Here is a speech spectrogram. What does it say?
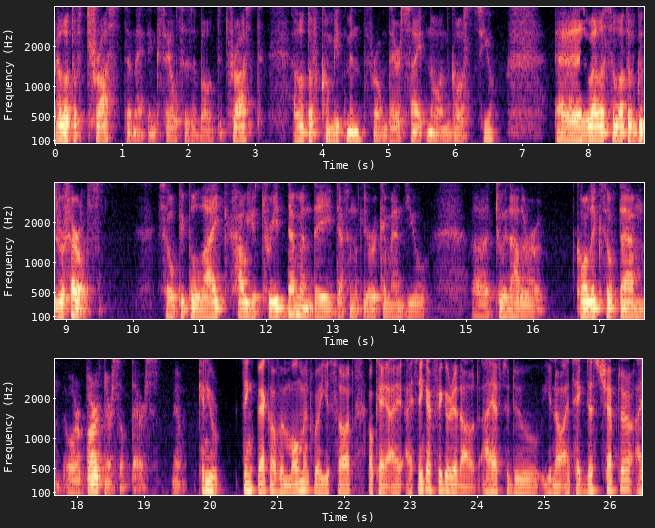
a lot of trust. And I think sales is about the trust, a lot of commitment from their side. No one ghosts you, as well as a lot of good referrals. So people like how you treat them, and they definitely recommend you uh, to another colleagues of them or partners of theirs. Yeah. Can you think back of a moment where you thought, okay, I, I think I figured it out. I have to do, you know, I take this chapter, I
